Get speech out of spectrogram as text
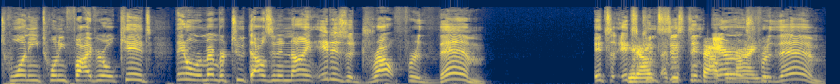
20, 25 year old kids. They don't remember 2009. It is a drought for them. It's it's You know, consistent I errors for them.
